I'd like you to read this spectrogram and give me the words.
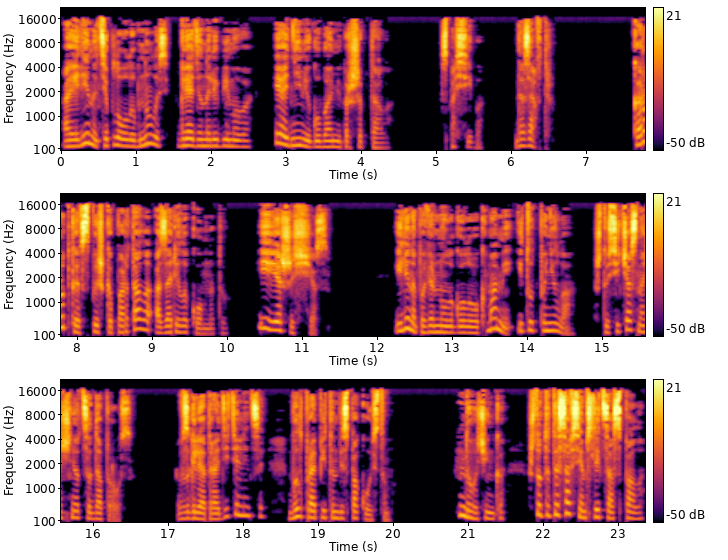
А Элина тепло улыбнулась, глядя на любимого, и одними губами прошептала. «Спасибо. До завтра». Короткая вспышка портала озарила комнату, и Эш исчез. Элина повернула голову к маме и тут поняла, что сейчас начнется допрос. Взгляд родительницы был пропитан беспокойством. «Доченька, что-то ты совсем с лица спала.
